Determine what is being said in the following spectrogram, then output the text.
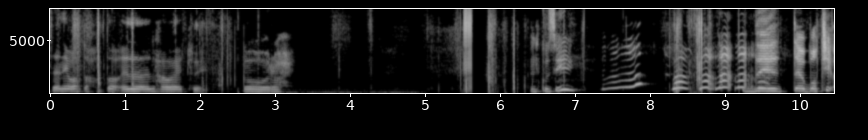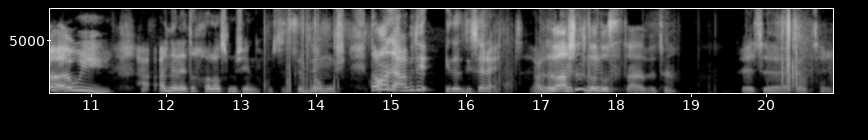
ثانية واحدة أحطها. إيه ده؟ الحوايج فين أوه راح. انقذيه لا لا لا لا دي بطيئة قوي أنا لقيتها خلاص مشينا بس سيبني ومشي طبعا يا عبدي إيه ده دي سرعت لا عشان إنت دوست على بقت سريع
